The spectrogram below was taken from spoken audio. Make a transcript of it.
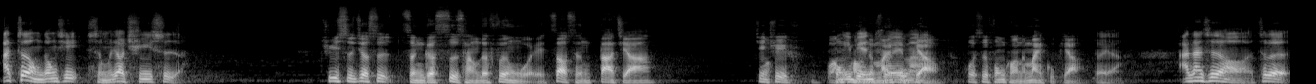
啊，这种东西什么叫趋势啊？趋势就是整个市场的氛围造成大家进去往一疯狂的边买股票，或是疯狂的卖股票。对啊，啊，但是哦，这个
